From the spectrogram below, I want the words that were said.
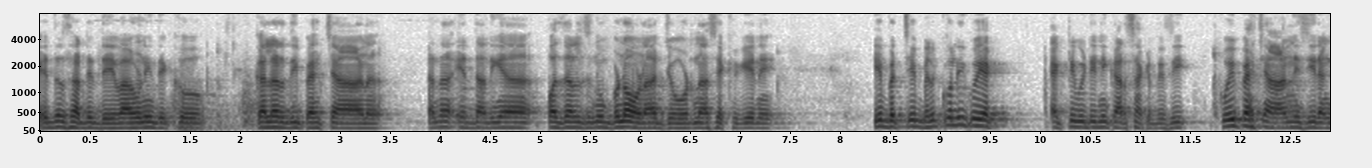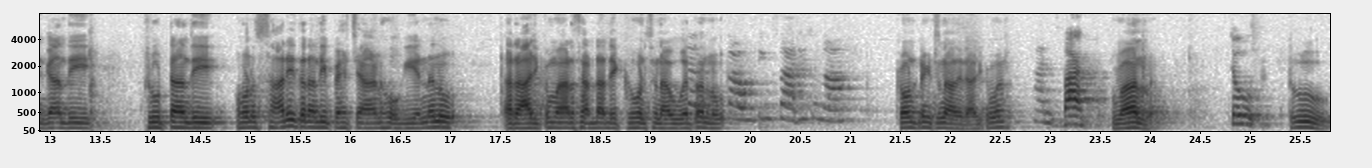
ਇੱਧਰ ਸਾਡੇ ਦੇਵਾ ਹੁਣੀ ਦੇਖੋ ਕਲਰ ਦੀ ਪਹਿਚਾਣ ਹਨਾ ਇਦਾਂ ਦੀਆਂ ਪਜ਼ਲਸ ਨੂੰ ਬਣਾਉਣਾ ਜੋੜਨਾ ਸਿੱਖ ਗਏ ਨੇ। ਇਹ ਬੱਚੇ ਬਿਲਕੁਲ ਹੀ ਕੋਈ ਐਕਟੀਵਿਟੀ ਨਹੀਂ ਕਰ ਸਕਦੇ ਸੀ। ਕੋਈ ਪਹਿਚਾਣ ਨਹੀਂ ਸੀ ਰੰਗਾਂ ਦੀ। ਫਰੂਟਾਂ ਦੀ ਹੁਣ ਸਾਰੀ ਤਰ੍ਹਾਂ ਦੀ ਪਹਿਚਾਣ ਹੋ ਗਈ। ਇਹਨਾਂ ਨੂੰ ਰਾਜਕੁਮਾਰ ਸਾਡਾ ਦੇਖੋ ਹੁਣ ਸੁਣਾਊਗਾ ਤੁਹਾਨੂੰ। ਕਾਊਂਟਿੰਗ ਸਾਰੀ ਸੁਣਾ। ਕਾਊਂਟਿੰਗ ਸੁਣਾ ਦੇ ਰਾਜਕੁਮਾਰ। One, 1 two, 2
